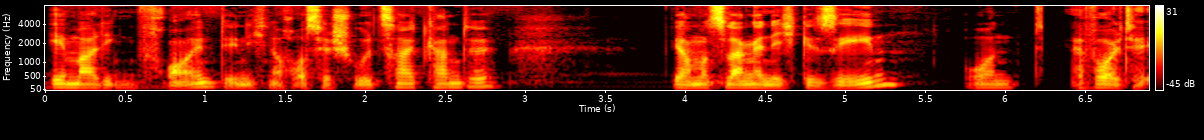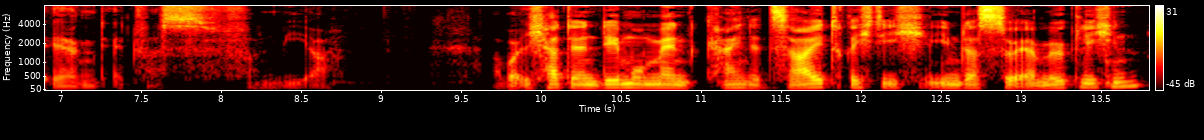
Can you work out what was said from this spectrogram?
ehemaligen Freund, den ich noch aus der Schulzeit kannte. Wir haben uns lange nicht gesehen und er wollte irgendetwas von mir. Aber ich hatte in dem Moment keine Zeit, richtig ihm das zu ermöglichen.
